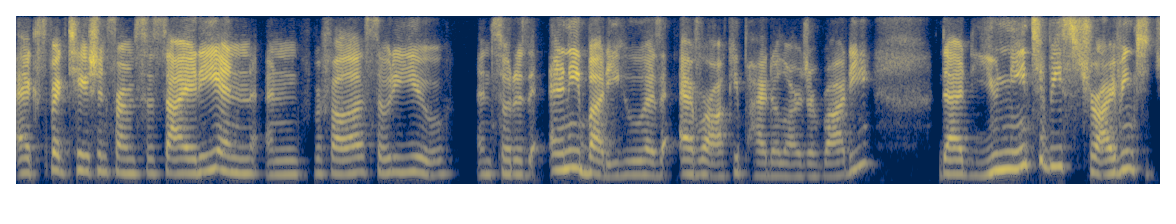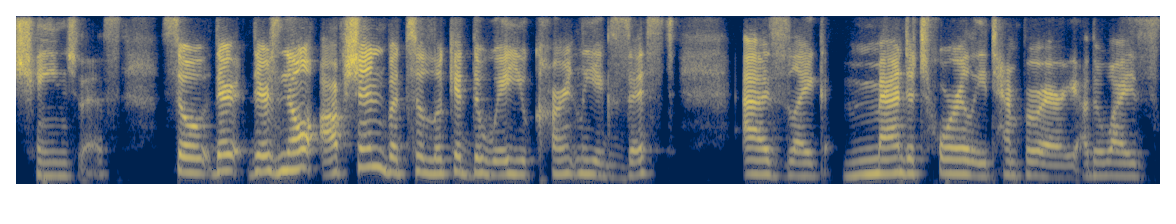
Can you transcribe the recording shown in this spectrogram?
expectation from society and and Rafaela, so do you and so does anybody who has ever occupied a larger body that you need to be striving to change this. So there there's no option but to look at the way you currently exist as like mandatorily temporary. Otherwise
